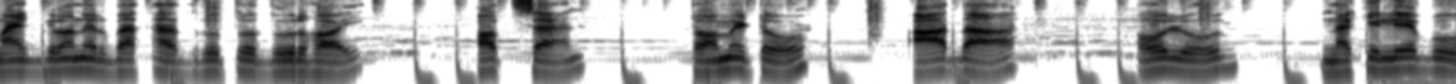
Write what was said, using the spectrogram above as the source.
মাইগ্রনের ব্যথা দ্রুত দূর হয়? অপশান, টমেটো, আদা, হলুদ নাকি লেবু?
